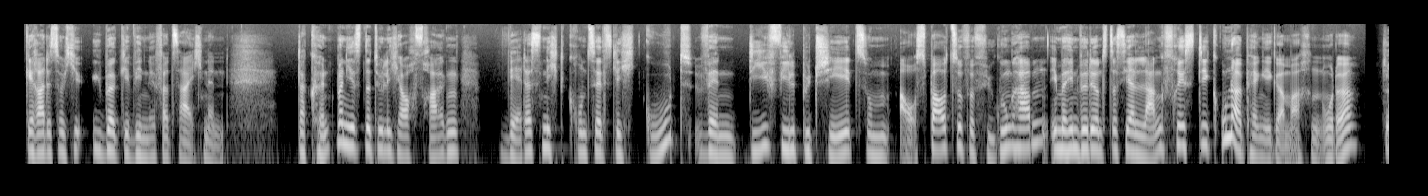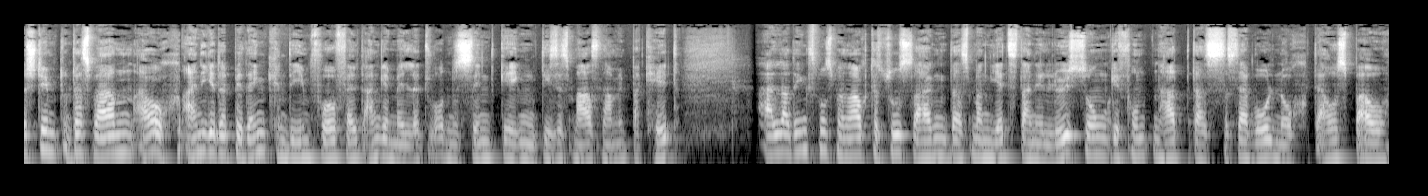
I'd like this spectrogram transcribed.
gerade solche Übergewinne verzeichnen. Da könnte man jetzt natürlich auch fragen, wäre das nicht grundsätzlich gut, wenn die viel Budget zum Ausbau zur Verfügung haben? Immerhin würde uns das ja langfristig unabhängiger machen, oder? Das stimmt und das waren auch einige der Bedenken, die im Vorfeld angemeldet worden sind gegen dieses Maßnahmenpaket. Allerdings muss man auch dazu sagen, dass man jetzt eine Lösung gefunden hat, dass sehr wohl noch der Ausbau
